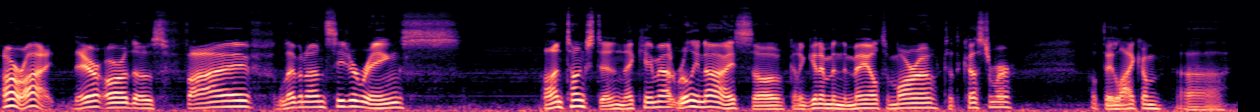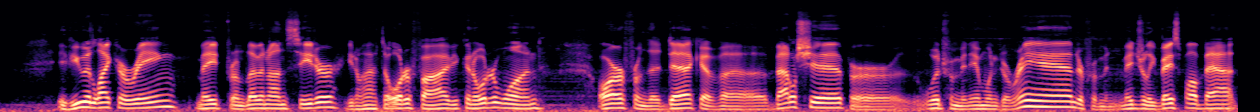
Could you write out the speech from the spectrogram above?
All right, there are those five Lebanon cedar rings on tungsten. They came out really nice, so gonna get them in the mail tomorrow to the customer. Hope they like them. Uh, if you would like a ring made from Lebanon cedar, you don't have to order five, you can order one. Or from the deck of a battleship or wood from an M1 Garand or from a Major League Baseball bat,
